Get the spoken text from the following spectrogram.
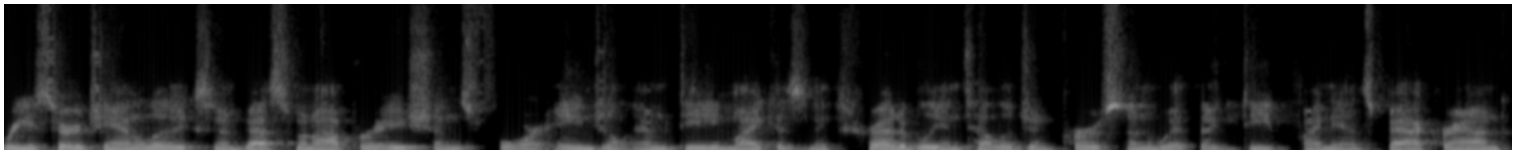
research, analytics, and investment operations for Angel MD. Mike is an incredibly intelligent person with a deep finance background.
